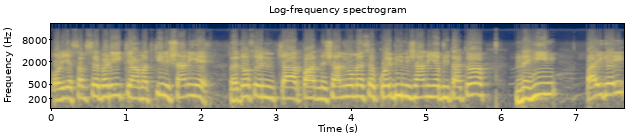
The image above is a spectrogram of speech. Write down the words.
اور یہ سب سے بڑی قیامت کی نشانی ہے۔ دوستو، ان چار پانچ نشانیوں میں سے کوئی بھی نشانی ابھی تک نہیں پائی گئی۔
